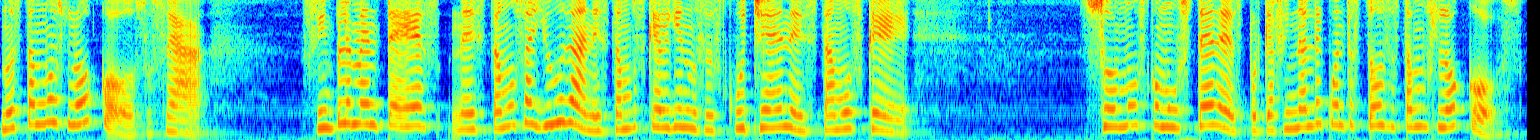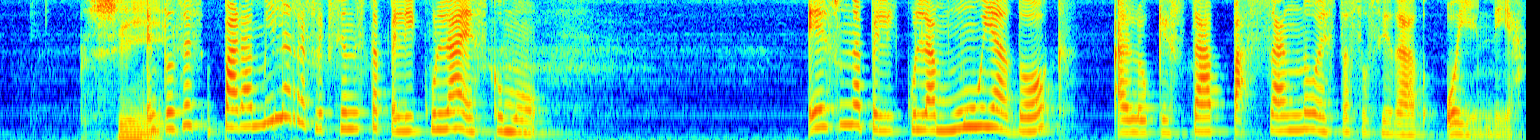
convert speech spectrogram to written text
No estamos locos, o sea, simplemente es, necesitamos ayuda, necesitamos que alguien nos escuche, necesitamos que somos como ustedes, porque a final de cuentas todos estamos locos. Sí. Entonces, para mí la reflexión de esta película es como, es una película muy ad hoc a lo que está pasando esta sociedad hoy en día.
